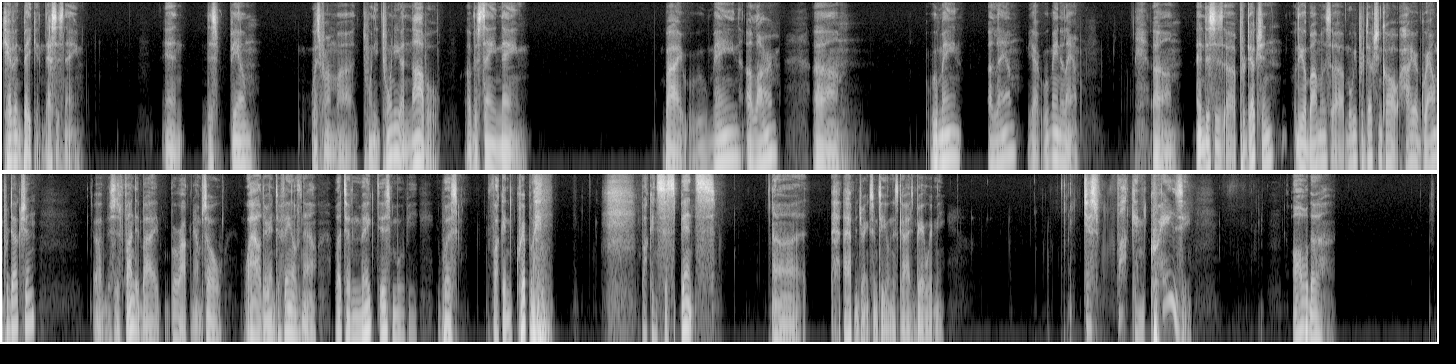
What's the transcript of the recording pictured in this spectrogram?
Kevin Bacon. That's his name. And this film was from uh, 2020, a novel of the same name by Rumain Alarm. Uh, Rumain Alam? Yeah, Rumain Alam. Um, and this is a production, the Obama's uh, movie production called Higher Ground Production. Uh, this is funded by Barack now. So, wow, they're into films now. But to make this movie was fucking crippling. fucking suspense. Uh, I have to drink some tea on this, guys. Bear with me. Just fucking crazy. All the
